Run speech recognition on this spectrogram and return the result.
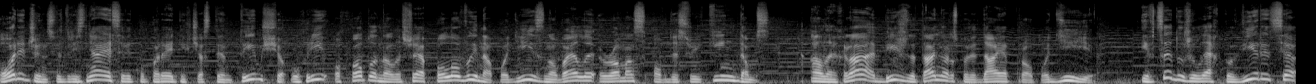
Origins відрізняється від попередніх частин тим, що у грі охоплена лише половина подій з новели Romance of the Three Kingdoms, але гра більш детально розповідає про події. І в це дуже легко віриться,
